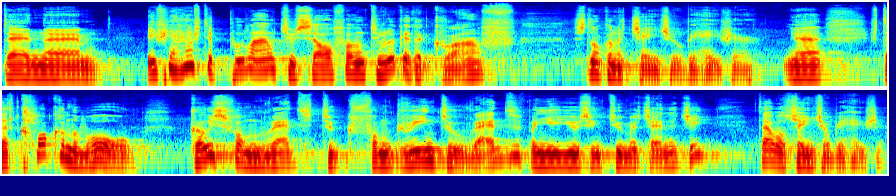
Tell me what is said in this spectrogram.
then um, if you have to pull out your cell phone to look at a graph, it's not going to change your behavior. Yeah, if that clock on the wall goes from red to from green to red when you're using too much energy, that will change your behavior.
